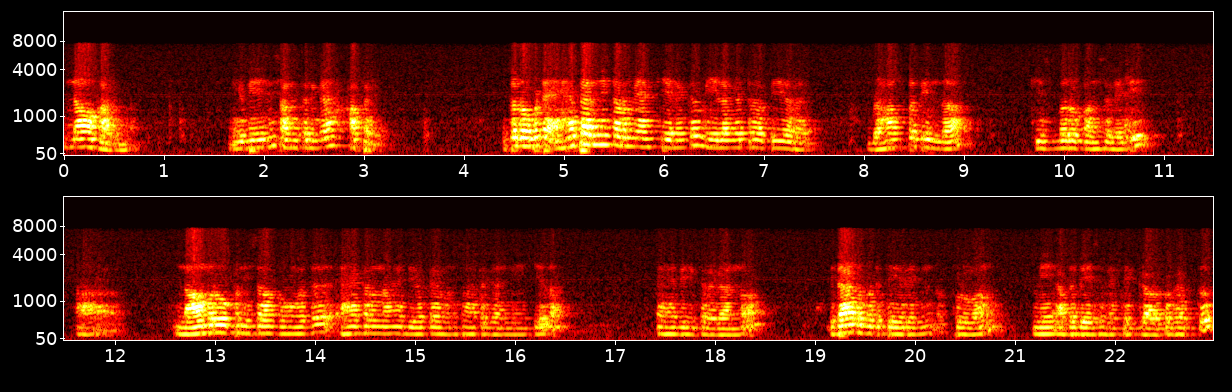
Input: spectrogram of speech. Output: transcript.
නව කර්ම. මේක තියෙන්නේ සංකතනික හතරේ. ඒතර ඔබට ඇහැ පැරණි කර්මයක් කියන එක මීළඟට අපි අර බ්‍රහස්පතින්දා කිස්බර පන්සලේදී නාම රූප නිසා කොහොමද ඇහැ කරන නැහැ දිවකය මනස හටගන්නේ කියලා පැහැදිලි කරගන්නවා. එදාට ඔබට තේරෙන්න පුළුවන් මේ අද දේශනෙත් එක්ක ගලපගත්තොත්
